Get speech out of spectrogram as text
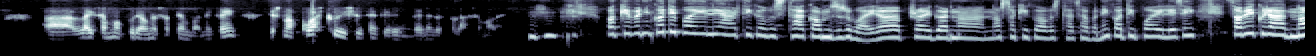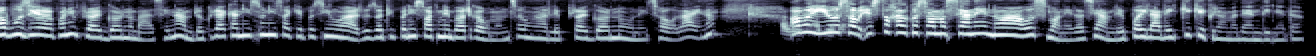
लाइसम्म पुर्याउन सक्यौँ भने चाहिँ यसमा कस्टको इस्यु चाहिँ धेरै हुँदैन जस्तो लाग्छ मलाई। पक्कै पनि कतिपयले आर्थिक अवस्था कमजोर भएर प्रयोग गर्न नसकेको अवस्था छ भने कतिपयले चाहिँ सबै कुरा नबुझेर पनि प्रयोग गर्नु भएको छैन। हाम्रो कुराकानी सुनिसकेपछि उहाँहरू जति पनि सक्ने वर्ग हुनुहुन्छ उहाँहरूले प्रयोग गर्नुहुनेछ होला होइन? अब यो सब यस्तो खालको समस्या नै नआओस् भनेर चाहिँ हामीले पहिला नै के के कुरामा ध्यान दिने त?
